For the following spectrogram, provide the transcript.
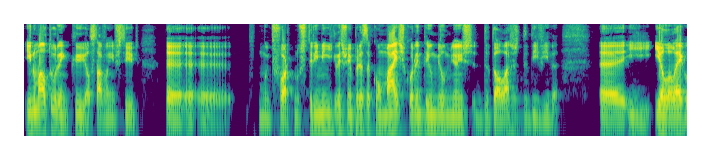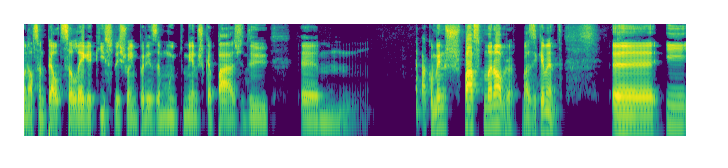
e numa altura em que eles estavam a investir muito forte no streaming e que deixou a empresa com mais 41 mil milhões de dólares de dívida. Uh, e ele alega, o Nelson Peltz alega que isso deixou a empresa muito menos capaz de um, epá, com menos espaço de manobra, basicamente. Uh, e,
